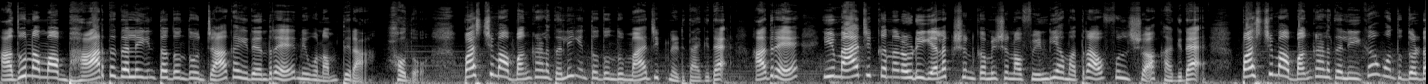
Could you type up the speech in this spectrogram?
ಅದು ನಮ್ಮ ಭಾರತದಲ್ಲೇ ಇಂಥದ್ದೊಂದು ಜಾಗ ಇದೆ ಅಂದ್ರೆ ನೀವು ನಂಬ್ತೀರಾ? ಹೌದು. ಪಶ್ಚಿಮ ಬಂಗಾಳದಲ್ಲಿ ಇಂಥದ್ದೊಂದು ಮ್ಯಾಜಿಕ್ ನಡೀತಾ ಇದೆ ಆದ್ರೆ ಈ ಮ್ಯಾಜಿಕ್ ಅನ್ನ ನೋಡಿ ಎಲೆಕ್ಷನ್ ಕಮಿಷನ್ ಆಫ್ ಇಂಡಿಯಾ ಮಾತ್ರ ಫುಲ್ ಶಾಕ್ ಆಗಿದೆ. ಪಶ್ಚಿಮ ಬಂಗಾಳದಲ್ಲಿ ಈಗ ಒಂದು ದೊಡ್ಡ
